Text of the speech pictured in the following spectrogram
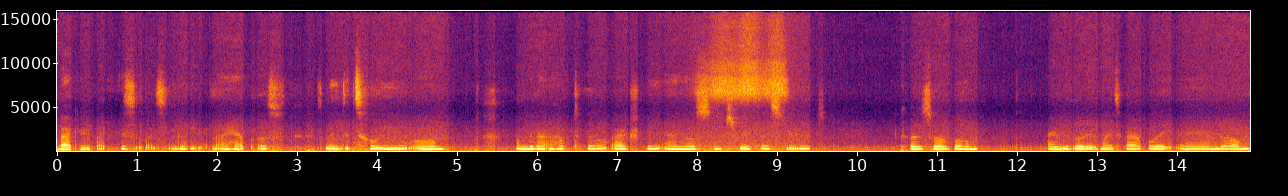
I'm back everybody, this is Light Single here, and I have us. Something to tell you, um, I'm gonna have to actually end the Sims Replay series, because of, um, I reloaded my tablet, and, um,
